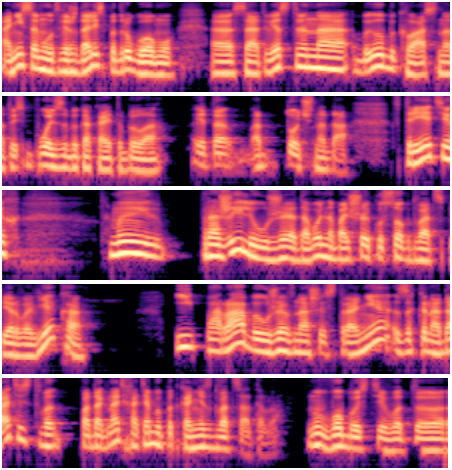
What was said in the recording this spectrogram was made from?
они самоутверждались по-другому. Соответственно, было бы классно, то есть польза бы какая-то была. Это точно да. В-третьих, мы прожили уже довольно большой кусок 21 века, и пора бы уже в нашей стране законодательство подогнать хотя бы под конец 20-го. ну, в области вот э,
